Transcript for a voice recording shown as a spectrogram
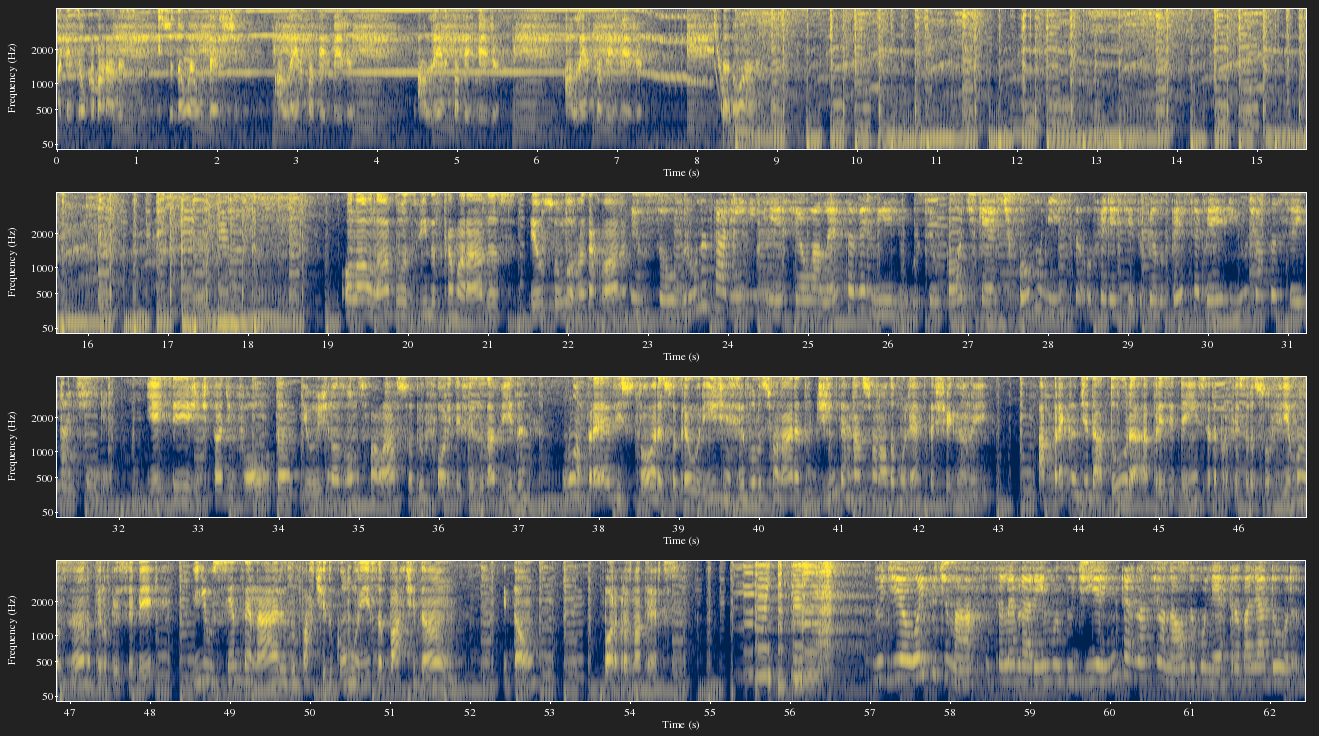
Atenção, camaradas, isso não é um teste. Alerta vermelho. Alerta vermelho. Alerta vermelho. Tá no ar. Olá, olá, boas-vindas, camaradas. Eu sou o Lohan Carvalho. Eu sou Bruna Tarini e esse é o Alerta Vermelho, o seu podcast comunista oferecido pelo PCB e o JC Ipatinga. E é isso aí, a gente está de volta e hoje nós vamos falar sobre o Fórum em Defesa da Vida, uma breve história sobre a origem revolucionária do Dia Internacional da Mulher que está chegando aí, a pré-candidatura à presidência da professora Sofia Manzano pelo PCB e o centenário do Partido Comunista Partidão. Então, bora para as matérias. No dia 8 de março celebraremos o Dia Internacional da Mulher Trabalhadora.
